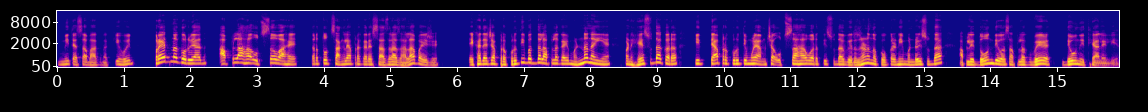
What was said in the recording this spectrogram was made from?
मी त्याचा भाग नक्की होईन. प्रयत्न करूयात. आपला हा उत्सव आहे तर तो चांगल्या प्रकारे साजरा झाला पाहिजे. एखाद्याच्या प्रकृतीबद्दल आपलं काही म्हणणं नाहीये पण हे सुद्धा कर की त्या प्रकृतीमुळे आमच्या उत्साहावरती सुद्धा विरजण नको. कारण ही मंडळी सुद्धा आपले दोन दिवस आपलं वेळ देऊन इथे आलेली आहेत.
